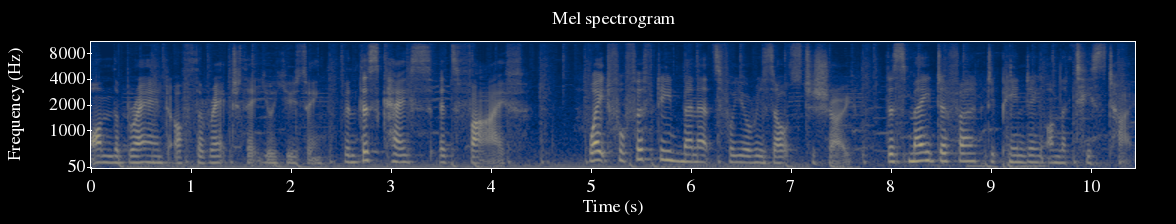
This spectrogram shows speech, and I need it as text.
on the brand of the RAT that you're using. In this case, it's five. Wait for 15 minutes for your results to show. This may differ depending on the test type.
